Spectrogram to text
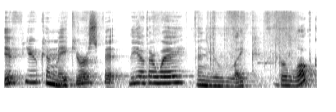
if you can make yours fit the other way and you like the look,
